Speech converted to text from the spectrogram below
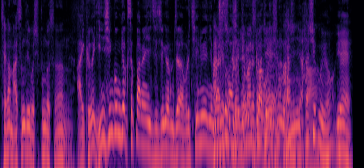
제가 말씀드리고 싶은 것은 아니 그건 인신공격석 반응이지 지금 저 우리 진 의원님 말씀하시는 말씀하고 계시는 거 아닙니까? 하시고요. 예.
